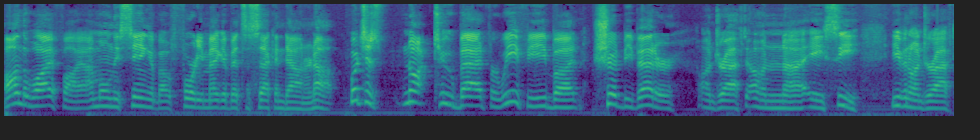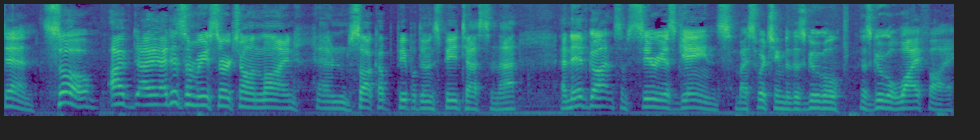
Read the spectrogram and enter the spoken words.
On the Wi-Fi, I'm only seeing about 40 megabits a second down and up, which is not too bad for Wi-Fi, but should be better on draft on uh, AC, even on draft N. So I've I, I did some research online and saw a couple people doing speed tests and that and they've gotten some serious gains by switching to this Google this Google Wi-Fi.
